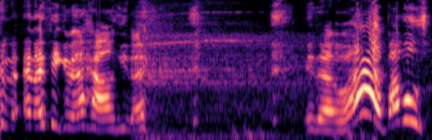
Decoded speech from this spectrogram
And, and I think about how, you know, you know, ah, bubbles!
